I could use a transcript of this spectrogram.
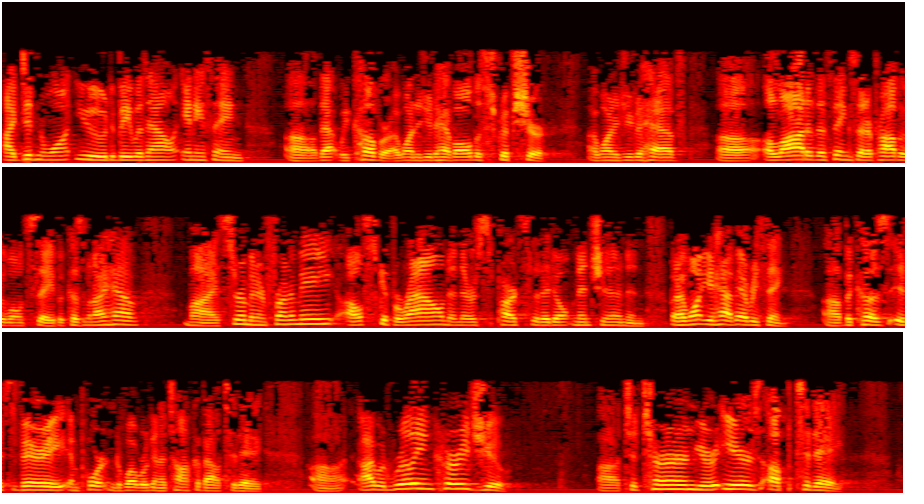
I didn't want you to be without anything uh, that we cover. I wanted you to have all the scripture. I wanted you to have uh, a lot of the things that I probably won't say, because when I have my sermon in front of me, I'll skip around and there's parts that I don't mention, and but I want you to have everything uh, because it's very important what we're going to talk about today. Uh, I would really encourage you uh, to turn your ears up today.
